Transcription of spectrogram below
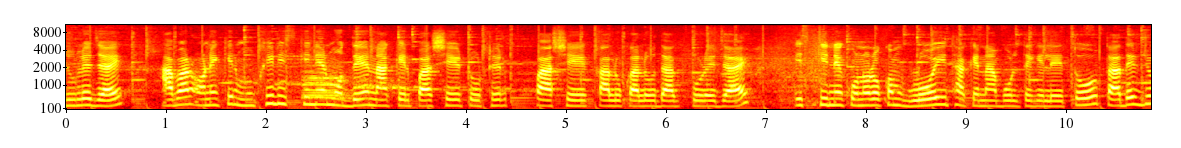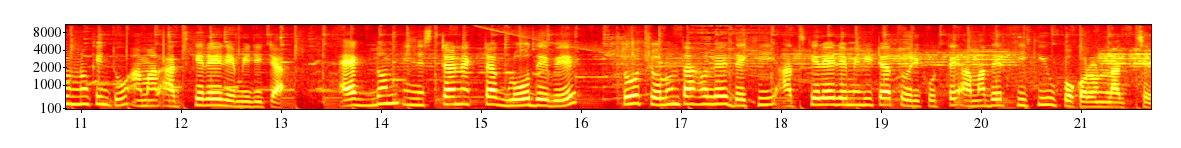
ঝুলে যায়। আবার অনেকের মুখের স্কিনের মধ্যে নাকের পাশে টোঠের পাশে কালো কালো দাগ পড়ে যায়। স্কিনে কোনো রকম গ্লোই থাকে না বলতে গেলে, তো তাদের জন্য কিন্তু আমার আজকের এই রেমেডিটা। একদম ইনস্ট্যান্ট একটা গ্লো দেবে। তো চলুন তাহলে দেখি আজকের এই রেমেডিটা তৈরি করতে আমাদের কি কি উপকরণ লাগছে।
